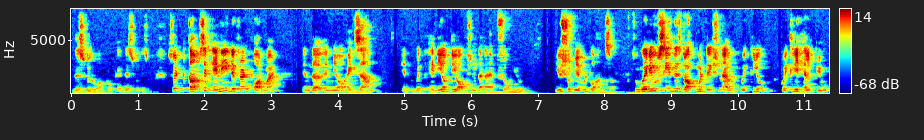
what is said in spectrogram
this will work okay? This will so it comes in any different format in the in your exam in, with any of the option that i have shown you you should be able to answer. So where you see this documentation i will quickly quickly help you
